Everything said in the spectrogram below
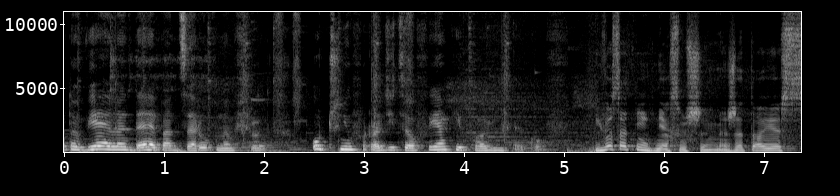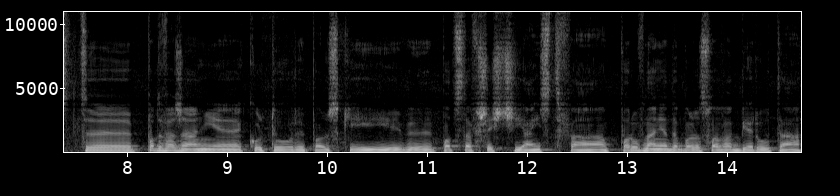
to wiele debat zarówno wśród uczniów, rodziców, jak i polityków. I w ostatnich dniach słyszymy, że to jest e, podważanie kultury polskiej, e, podstaw chrześcijaństwa, porównania do Bolesława Bieruta.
